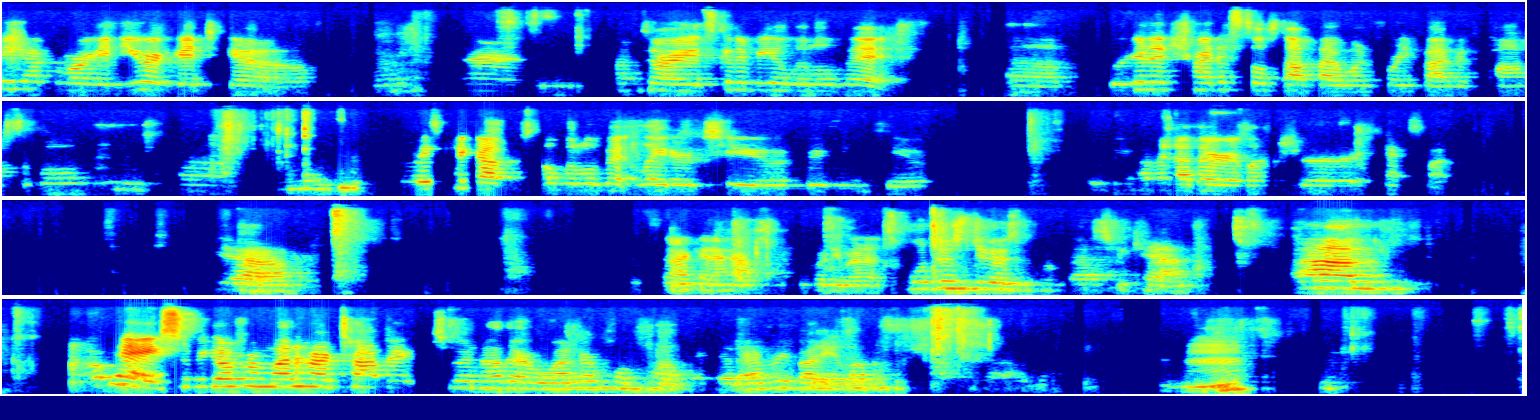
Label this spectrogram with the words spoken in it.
Okay, Dr. Morgan, you are good to go. I'm sorry, it's going to be a little bit. Uh, we're going to try to still stop by 145 if possible. Uh, always pick up a little bit later too if we need to. We have another lecture next month. Yeah. It's not going to happen in 20 minutes. We'll just do as best we can. Um, okay, so we go from one hard topic to another wonderful topic that everybody loves. Mm -hmm.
